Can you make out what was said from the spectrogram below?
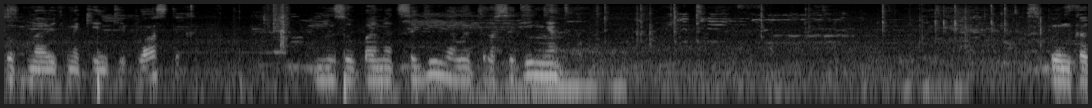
Тут навіть м'якенький пластик. Внизу пам'ять сидіння, електросидіння. Спинка.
